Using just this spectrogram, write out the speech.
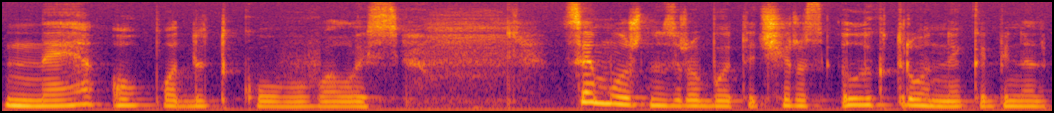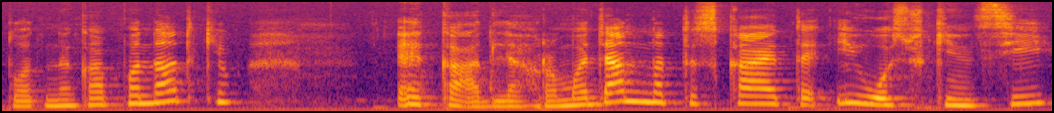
не оподатковувались. Це можна зробити через електронний кабінет платника податків. ЕК для громадян натискаєте, і ось в кінці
